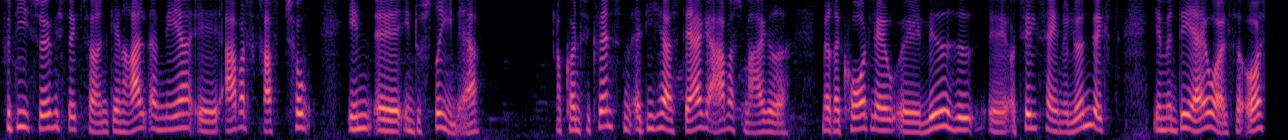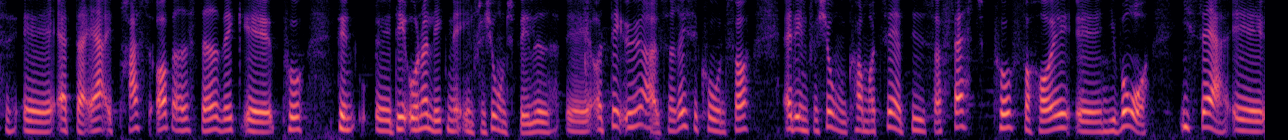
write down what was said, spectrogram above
fordi servicesektoren generelt er mere øh, arbejdskrafttung, end øh, industrien er. Og konsekvensen af de her stærke arbejdsmarkeder med rekordlav øh, ledighed øh, og tiltagende lønvækst, jamen det er jo altså også, øh, at der er et pres opad stadigvæk øh, på den, øh, det underliggende inflationsbillede. Øh, og det øger altså risikoen for, at inflationen kommer til at bide sig fast på for høje øh, niveauer, især øh,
